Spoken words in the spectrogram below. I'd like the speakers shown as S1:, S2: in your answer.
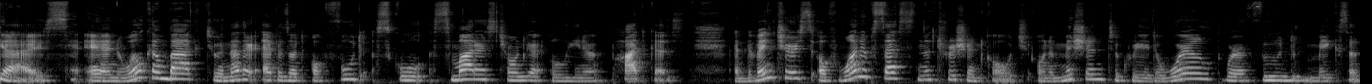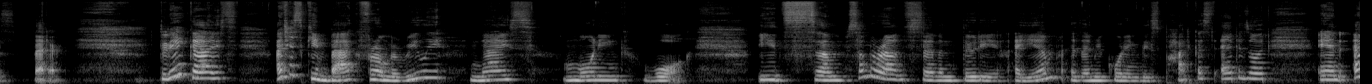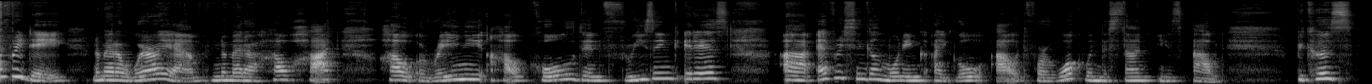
S1: guys, and welcome back to another episode of Food School Smarter, Stronger, Leaner podcast. Adventures of one obsessed nutrition coach on a mission to create a world where food makes us better. Today, guys, I just came back from a really nice morning walk. It's um, somewhere around 7:30 a.m. as I'm recording this podcast episode, and every day, no matter where I am, no matter how hot, how rainy, how cold and freezing it is, uh, every single morning I go out for a walk when the sun is out, because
